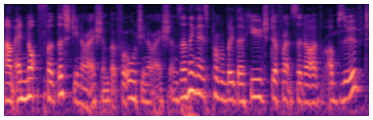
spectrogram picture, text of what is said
um, and not for this generation, but for all generations. I think that's probably the huge difference that I've observed.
